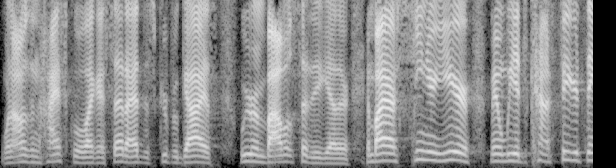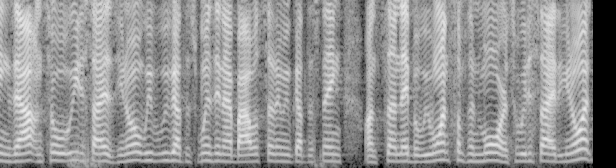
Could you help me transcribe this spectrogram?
When I was in high school, like I said, I had this group of guys. We were in Bible study together. And by our senior year, man, we had kind of figured things out. And so what we decided is, you know we've, we've got this Wednesday night Bible study, we've got this thing on Sunday, but we want something more. And so we decided, you know what,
